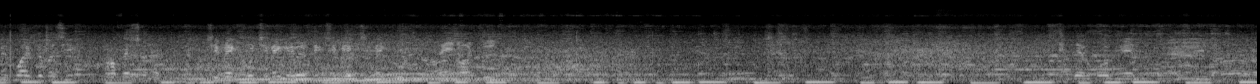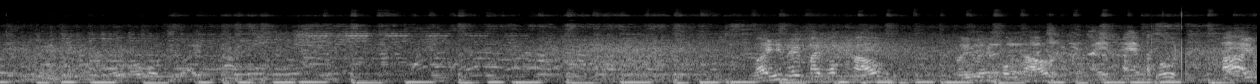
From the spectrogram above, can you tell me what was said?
bit more she professional. She make good she make everything she make she make good. They don't eat ดนที่ไหนไปพรมขาไปหินให้พรมขาไอ้แพ้พูดอ่าอยู่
